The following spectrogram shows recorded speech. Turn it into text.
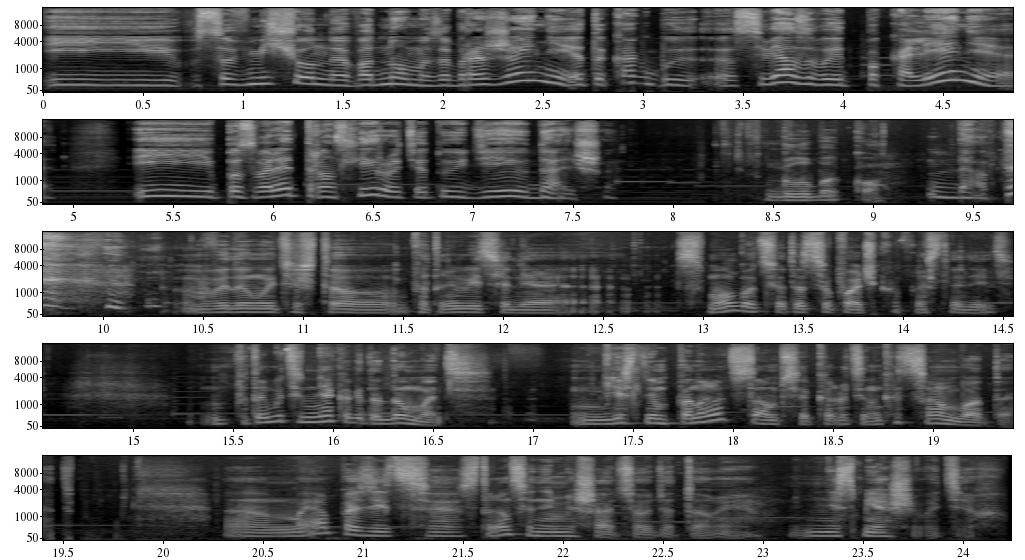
И совмещенное в одном изображении это как бы связывает поколение и позволяет транслировать эту идею дальше. Глубоко. Да. Вы думаете, что потребители смогут всю эту цепочку проследить? Потребитель некогда думать. Если им понравится сам вся картинка, это сработает. Э, моя позиция – стараться не мешать аудитории, не смешивать их.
